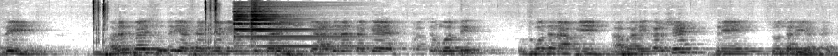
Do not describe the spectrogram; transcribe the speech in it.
શ્રી ભરતભાઈ સુત્રિયા સાહેબને વિનંતી કરીશ કે આજના તકે પ્રસંગોથી ઉદ્બોધન આપી આભારી કરશે. શ્રી સુતરિયા સાહેબ.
